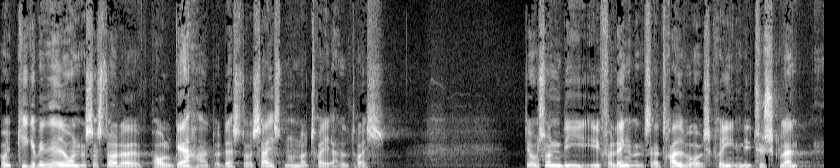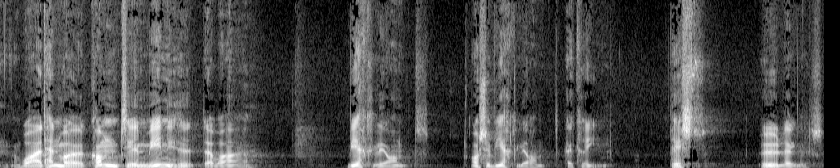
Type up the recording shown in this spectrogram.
Og kigger vi ned under, så står der Paul Gerhardt, og der står 1653. Det var sådan lige i forlængelse af 30-årskrigen i Tyskland, hvor at han var kommet til en menighed, der var virkelig ramt. Også virkelig ramt af krigen. Pest, ødelæggelse.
